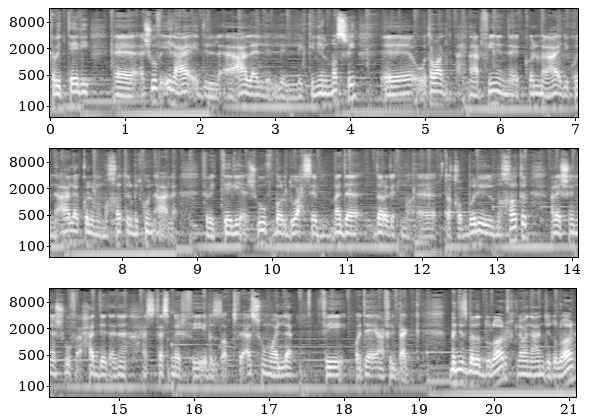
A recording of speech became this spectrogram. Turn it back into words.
فبالتالي أشوف إيه العائد الأعلى للجنيه المصري. وطبعا إحنا عارفين إن كل ما العائد يكون أعلى كل ما المخاطر بتكون أعلى. فبالتالي أشوف برضو أحسب مدى درجة تقبلي للمخاطر علشان أشوف أحدد أنا هستثمر في إيه بالظبط في أسهم ولا في ودائع في البنك. بالنسبة للدولار لو أنا عندي دولار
